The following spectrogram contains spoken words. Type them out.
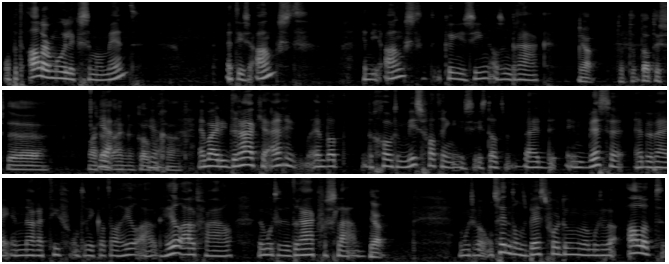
op het allermoeilijkste moment, het is angst. En die angst kun je zien als een draak. Ja, dat, dat is de, waar het uiteindelijk over gaat. En waar die draak je eigenlijk, en wat de grote misvatting is, is dat wij de, in het Westen hebben wij een narratief ontwikkeld, al heel oud, heel oud verhaal. We moeten de draak verslaan. Ja. Daar moeten we ontzettend ons best voor doen. We moeten we al het,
